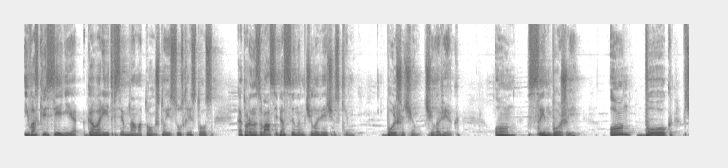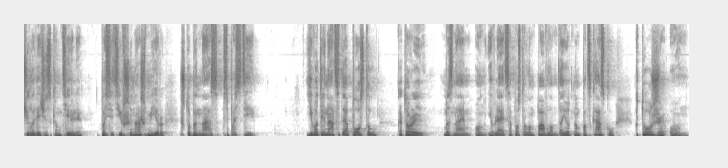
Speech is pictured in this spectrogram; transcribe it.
и воскресение говорит всем нам о том, что Иисус Христос, который называл себя Сыном Человеческим, больше, чем человек. Он Сын Божий. Он Бог в человеческом теле, посетивший наш мир – чтобы нас спасти. Его тринадцатый апостол, который мы знаем, он является апостолом Павлом, дает нам подсказку, кто же он.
